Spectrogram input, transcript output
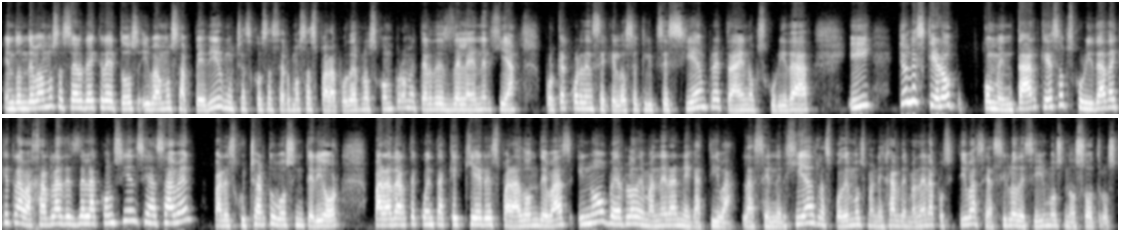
en donde vamos a hacer decretos y vamos a pedir muchas cosas hermosas para podernos comprometer desde la energía porque acuérdense que los eclipses siempre traen obscuridad y yo les quiero comentar que esa obscuridad hay que trabajarla desde la conciencia, ¿saben? Para escuchar tu voz interior, para darte cuenta qué quieres, para dónde vas y no verlo de manera negativa. Las energías las podemos manejar de manera positiva si así lo decidimos nosotros.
